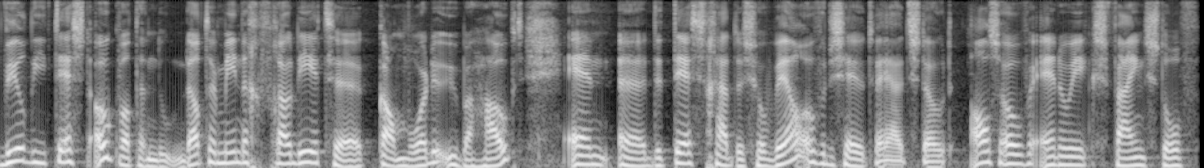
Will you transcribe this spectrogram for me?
wil die test ook wat aan doen. Dat er minder gefraudeerd eh, kan worden, überhaupt. En eh, de test gaat dus zowel over de CO2-uitstoot als over NOx, fijnstof,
